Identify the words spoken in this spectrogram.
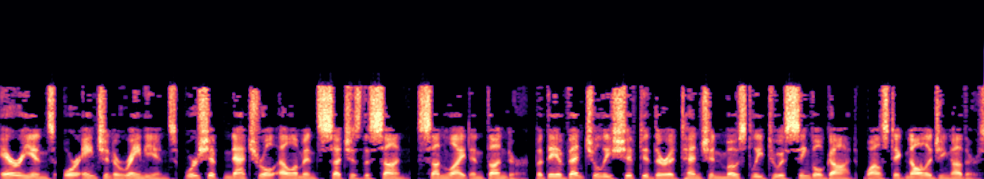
Aryans, or ancient Iranians, worshipped natural elements such as the sun, sunlight and thunder, but they eventually shifted their attention mostly to a single god, whilst acknowledging others.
